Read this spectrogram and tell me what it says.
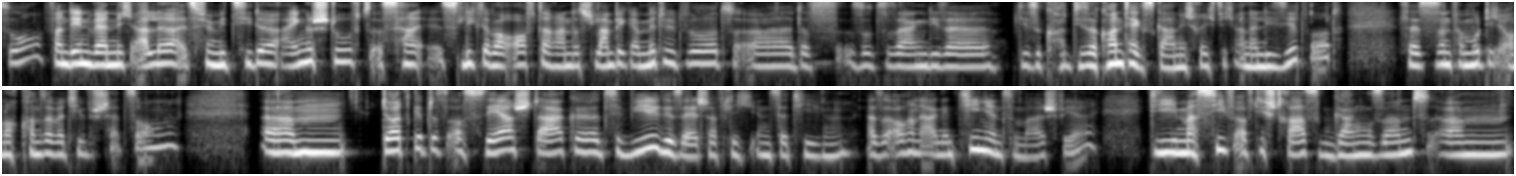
So, von denen werden nicht alle als Femizide eingestuft. Es, es liegt aber oft daran, dass schlampig ermittelt wird, äh, dass sozusagen dieser, diese, dieser Kontext gar nicht richtig analysiert wird. Das heißt, es sind vermutlich auch noch konservative Schätzungen. Ähm, dort gibt es auch sehr starke zivilgesellschaftliche Initiativen, also auch in Argentinien zum Beispiel, die massiv auf die Straße gegangen sind. Ähm,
